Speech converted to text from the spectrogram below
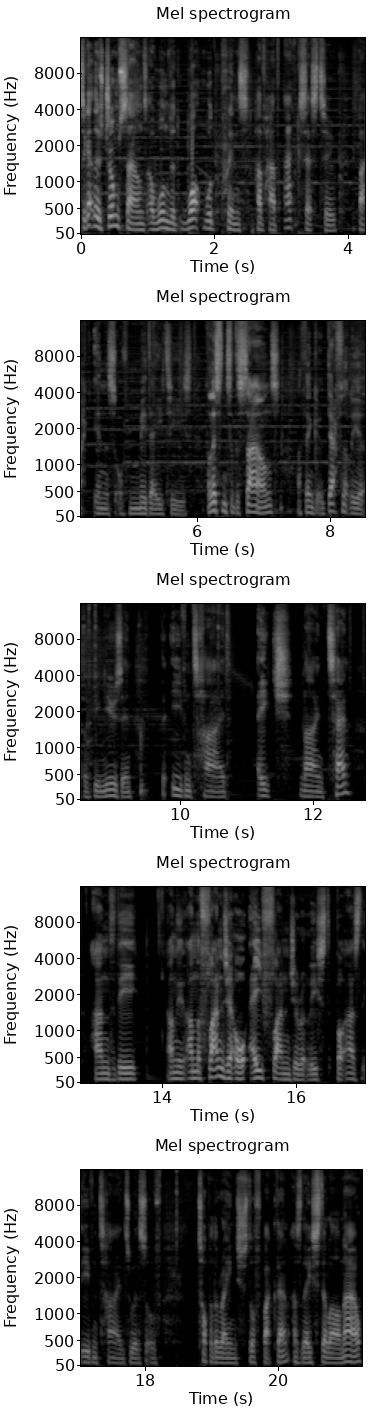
To get those drum sounds, I wondered what would Prince have had access to back in the sort of mid 80s. And listen to the sounds, I think it would definitely have been using the Eventide H910 and the and the and the flanger or a flanger at least, but as the Eventides were the sort of top of the range stuff back then, as they still are now,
